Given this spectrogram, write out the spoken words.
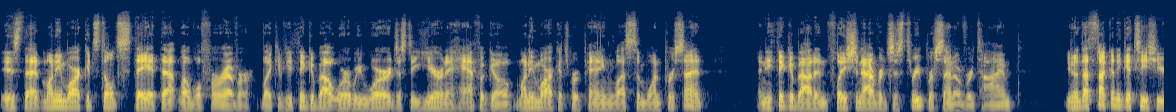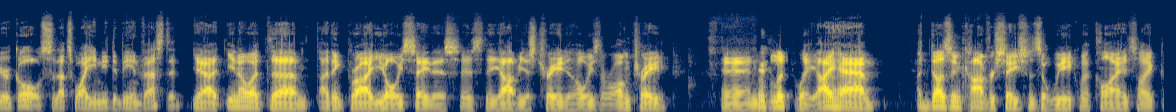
is that money markets don't stay at that level forever. Like if you think about where we were just a year and a half ago, money markets were paying less than 1%. And you think about it, inflation averages 3% over time you know that's not going to get you to your goals so that's why you need to be invested yeah you know what um, i think brian you always say this is the obvious trade is always the wrong trade and literally i have a dozen conversations a week with clients like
